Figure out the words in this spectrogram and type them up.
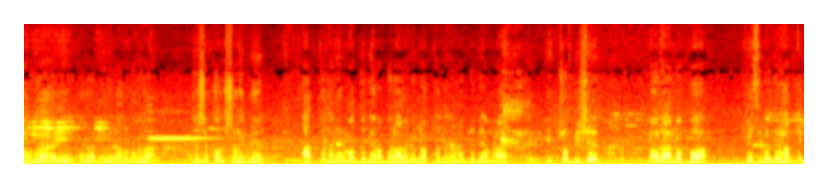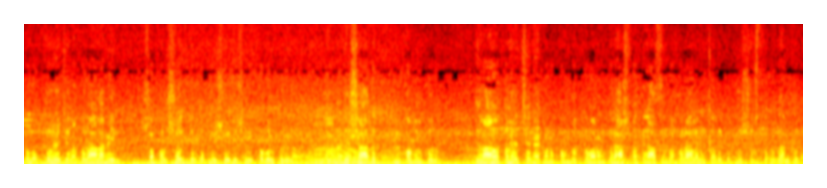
رب العالمين পরবর্তীকার আলম আল্লাহ যে সকল শহীদদের আত্মদানের মধ্য দিয়ে রব্বুল আলমিন রক্তদানের মধ্য দিয়ে আমরা এই চব্বিশের আওলা নব্য ফেসিবাদের হাত থেকে মুক্ত হয়েছে রব্বুল আলমিন সকল শহীদদেরকে তুমি শহীদের সঙ্গে কবুল করে নাও তাদের শাহাদত তুমি কবুল করো যারা আহত হয়েছেন এখনও পঙ্গুত্ব বরণ করে হাসপাতালে আছেন রব্বুল আলমিন তাদেরকে তুমি সুস্থ প্রদান করো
